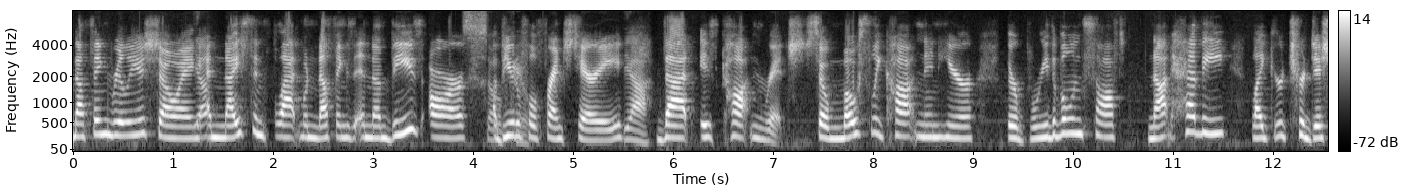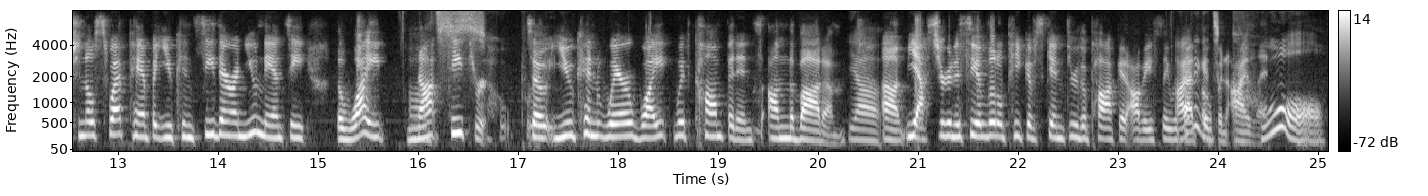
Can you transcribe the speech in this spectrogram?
nothing really is showing yep. and nice and flat when nothing's in them. These are so a beautiful cute. French terry yeah. that is cotton rich. So mostly cotton in here. They're breathable and soft, not heavy like your traditional sweatpant, but you can see there on you, Nancy, the white, oh, not see-through. So, so, you can wear white with confidence on the bottom. Yeah. Um, yes, you're going to see a little peek of skin through the pocket, obviously, with I that think open it's eyelet. Cool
